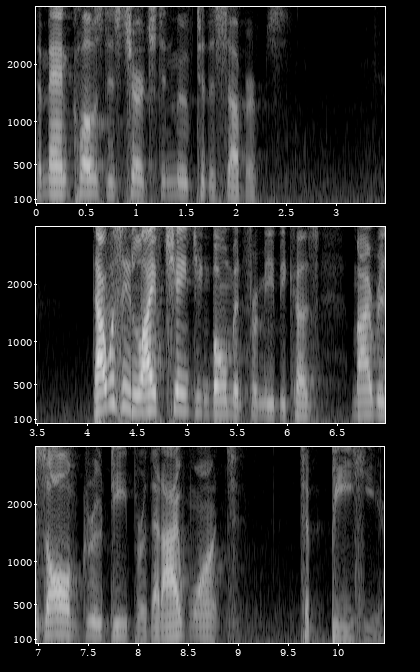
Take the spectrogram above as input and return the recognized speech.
the man closed his church and moved to the suburbs. That was a life changing moment for me because my resolve grew deeper that I want to be here.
